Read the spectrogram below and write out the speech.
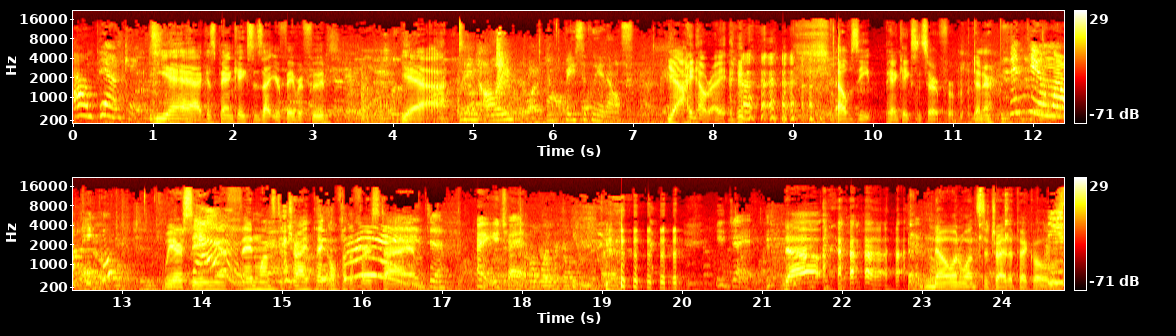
Um, pancakes. Yeah, because pancakes, is that your favorite food? Yeah. And Ollie is basically an elf. Yeah, I know, right? Elves eat pancakes and syrup for dinner. Then do want pickle? We are seeing if Finn wants to try pickle for the first time. Alright, you try it. You try it. no. no one wants to try the pickles.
